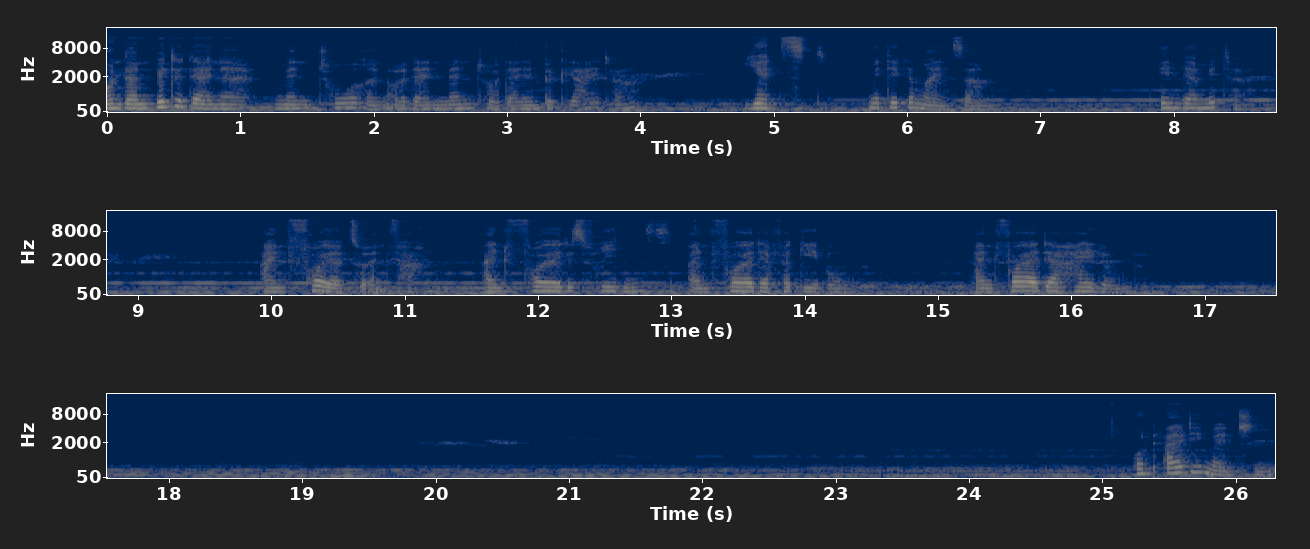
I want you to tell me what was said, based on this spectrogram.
Und dann bitte deine Mentorin oder deinen Mentor, deinen Begleiter, jetzt mit dir gemeinsam in der Mitte ein Feuer zu entfachen, ein Feuer des Friedens, ein Feuer der Vergebung, ein Feuer der Heilung. Und all die Menschen,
